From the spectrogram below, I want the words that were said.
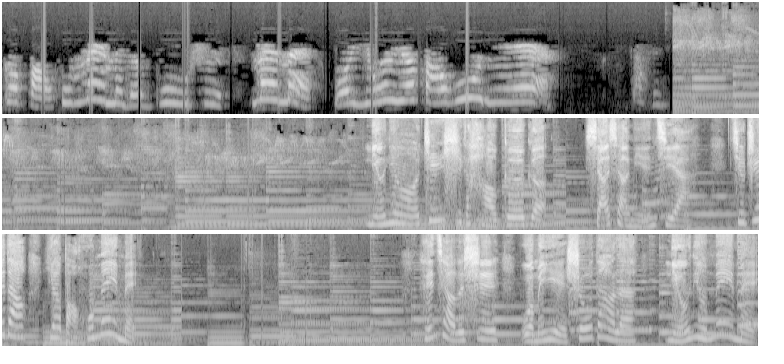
哥保护妹妹的故事，妹妹，我永远保护你。牛牛真是个好哥哥，小小年纪啊就知道要保护妹妹。很巧的是，我们也收到了牛牛妹妹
